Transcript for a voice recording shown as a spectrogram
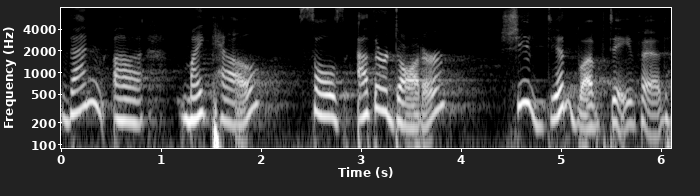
Then uh, Michal, Saul's other daughter, she did love David.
